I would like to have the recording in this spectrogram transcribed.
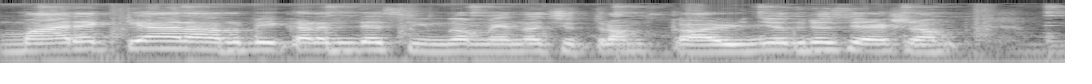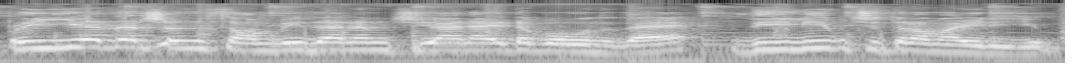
മരക്കാർ അറബിക്കടലിന്റെ സിംഹം എന്ന ചിത്രം കഴിഞ്ഞതിനു ശേഷം പ്രിയദർശൻ സംവിധാനം ചെയ്യാനായിട്ട് പോകുന്നത് ദിലീപ് ചിത്രമായിരിക്കും.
